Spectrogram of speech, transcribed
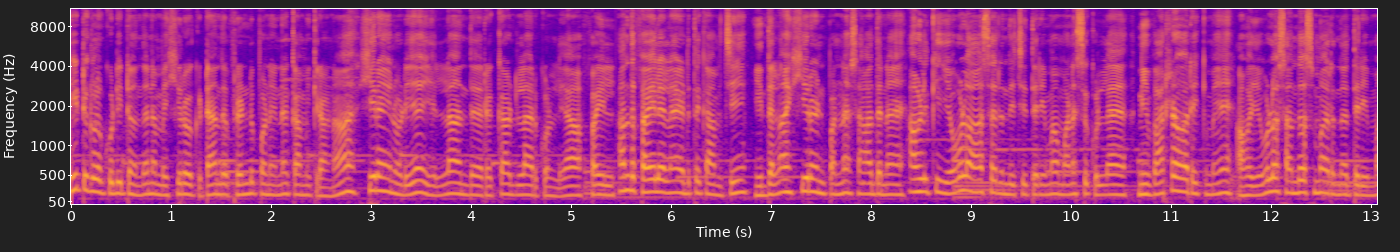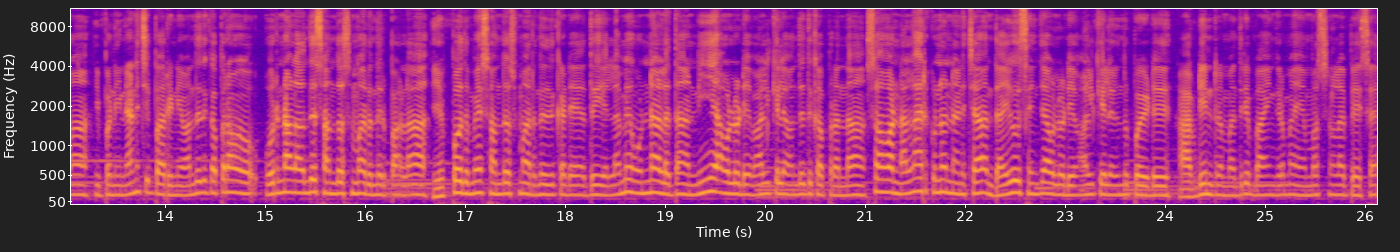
வீட்டுக்குள்ள கூட்டிட்டு வந்து நம்ம ஹீரோ கிட்ட அந்த ஃப்ரெண்டு பொண்ணு என்ன காமிக்கிறானா ஹீரோயினுடைய எல்லா அந்த ரெக்கார்ட்லாம் இருக்கும் இல்லையா? ஃபைல் அந்த ஃபைல் எல்லாம் எடுத்து காமிச்சு இதெல்லாம் ஹீரோயின் பண்ண சாதனை. அவளுக்கு எவ்வளோ ஆசை இருந்துச்சு தெரியுமா? மனசுக்குள்ள நீ வர்ற வரைக்குமே அவ எவ்வளோ சந்தோஷமா இருந்தா தெரியுமா? இப்போ நீ நினைச்சு பாரு நீ வந்ததுக்கு அப்புறம் ஒரு நாளாவது சந்தோஷமா இருந்திருப்பாளா? எப்போதுமே சந்தோஷமா இருந்தது கிடையாது. எல்லாமே உன்னால தான். நீ அவளுடைய வாழ்க்கையில வந்ததுக்கு அப்புறம் தான். ஸோ அவன் நல்லா இருக்கணும்னு நினைச்சா தயவு செஞ்சு அவளுடைய வாழ்க்கையில இருந்து போயிடு. அப்படின்ற மாதிரி பயங்கரமா எமோஷனலா பேச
